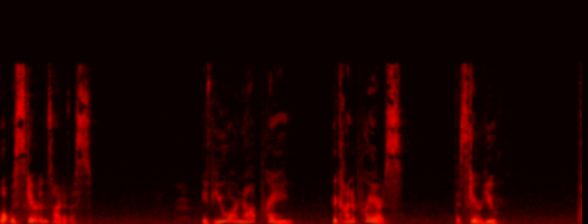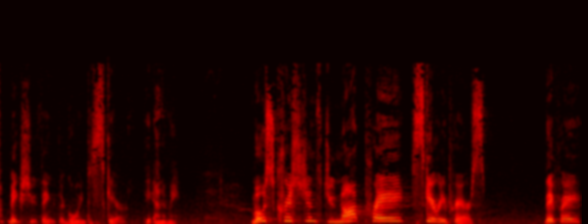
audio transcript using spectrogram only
what was scared inside of us. If you are not praying the kind of prayers that scare you? What makes you think they're going to scare the enemy? Most Christians do not pray scary prayers, they pray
